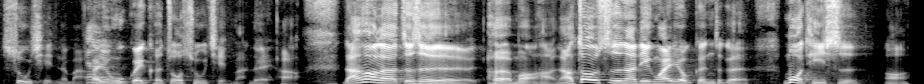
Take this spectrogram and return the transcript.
竖琴的嘛，他用乌龟壳做竖琴嘛，对，好。然后呢，这是赫尔墨哈，然后宙斯呢，另外又跟这个莫提斯哦，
